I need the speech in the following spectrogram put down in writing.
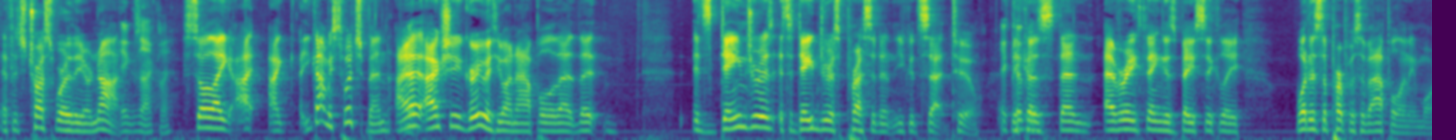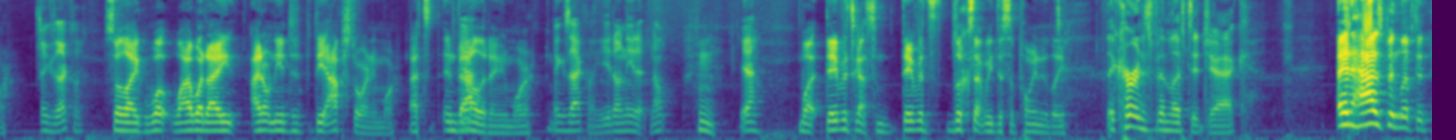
if it's trustworthy or not. Exactly. So like I, I you got me switched, Ben. I, I actually agree with you on Apple that that it's dangerous. It's a dangerous precedent you could set too, could be. because then everything is basically, what is the purpose of Apple anymore? Exactly. So like, what? Why would I? I don't need the, App Store anymore. That's invalid anymore. Exactly. You don't need it. Nope. Hmm. Yeah. What? David's got some. David looks at me disappointedly. The curtain's been lifted, Jack. It has been lifted.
